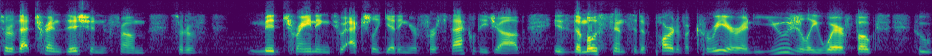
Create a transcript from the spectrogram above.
sort of that transition from sort of mid training to actually getting your first faculty job is the most sensitive part of a career, and usually where folks who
